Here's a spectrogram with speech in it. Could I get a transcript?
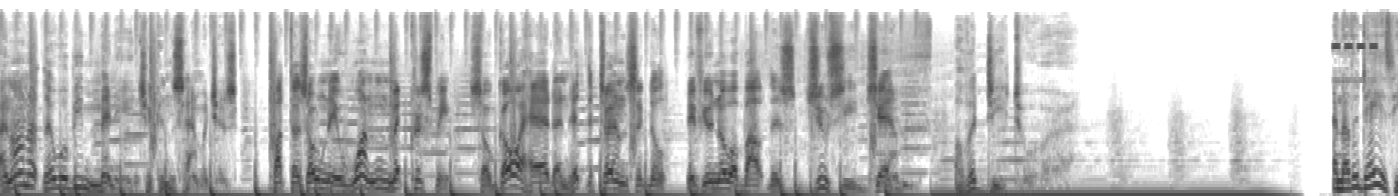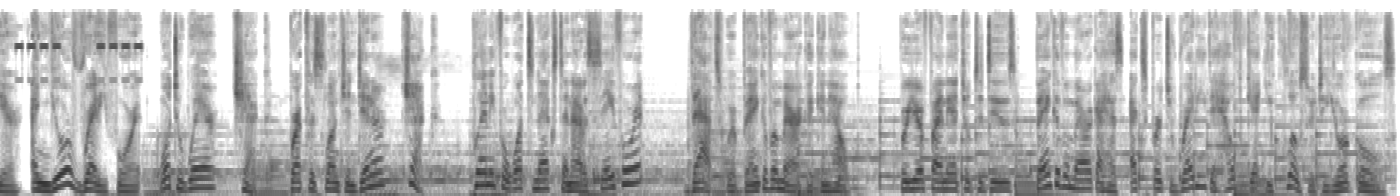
and on it there will be many chicken sandwiches. But there's only one McCrispy. So go ahead and hit the turn signal if you know about this juicy gem of a detour. Another day is here, and you're ready for it. What to wear? Check. Breakfast, lunch, and dinner? Check. Planning for what's next and how to save for it? That's where Bank of America can help. For your financial to-dos, Bank of America has experts ready to help get you closer to your goals.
